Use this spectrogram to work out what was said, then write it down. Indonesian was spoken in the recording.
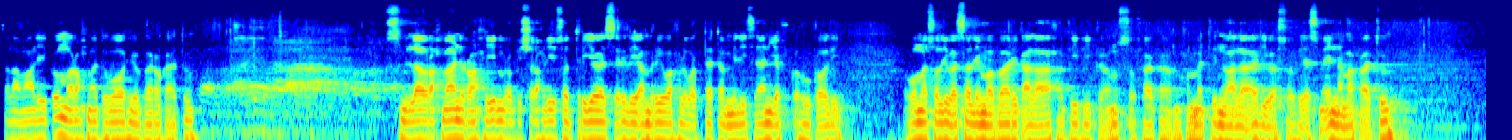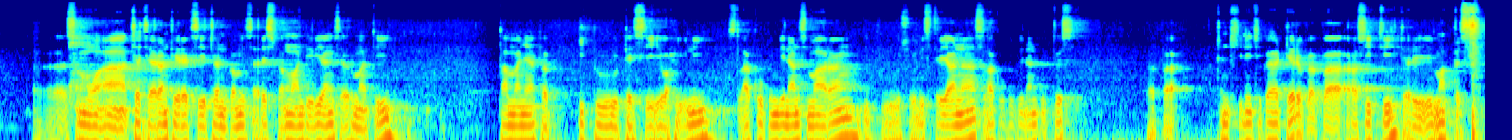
Assalamualaikum warahmatullahi wabarakatuh. Bismillahirrahmanirrahim. Rabbi syrah li sadri wa yassir li amri wa hlul 'uqdatam min yafqahu qawli. Wa sholli wa sallim wa barik ala habibika Mustafaka Muhammadin wa ala alihi wa sahbihi asma'in nama ba'du. Eh, semua jajaran direksi dan komisaris Bank Mandiri yang saya hormati, tamanya Bapak Ibu Desi Wahyuni selaku pimpinan Semarang, Ibu Sulistriana selaku pimpinan Kudus, Bapak dan di sini juga hadir Bapak Rosidi dari Mabes,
